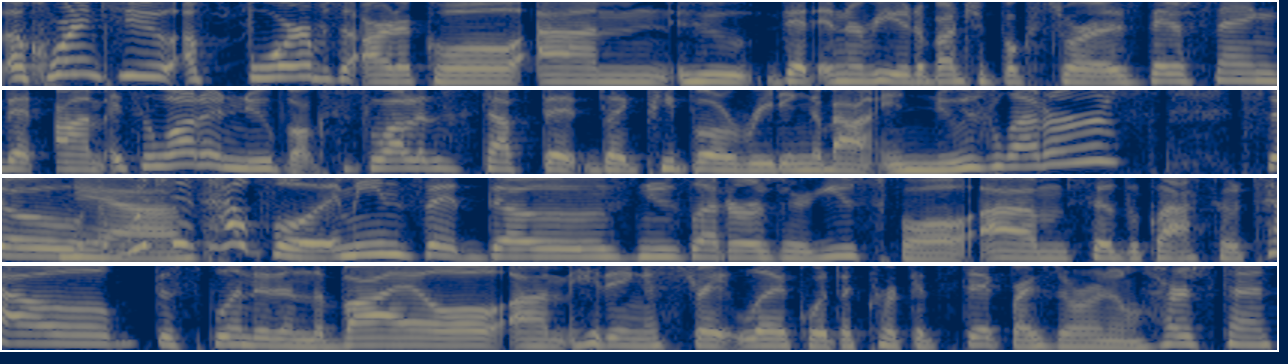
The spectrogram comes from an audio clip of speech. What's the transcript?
according to a Forbes article, um, who that interviewed a bunch of bookstores, they're saying that um, it's a lot of new books. It's a lot of the stuff that like people are reading about in newsletters. So, Yeah. which is helpful. It means that those newsletters are useful. Um, so, the Glass Hotel, The Splendid and the Vile, um, Hitting a Straight Lick with a Crooked Stick by Zora Neale Hurston,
